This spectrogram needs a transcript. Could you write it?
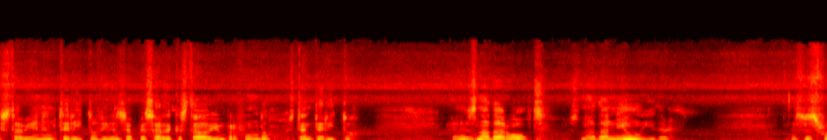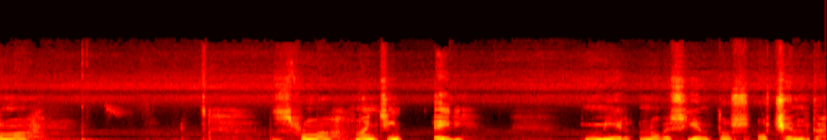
Está bien enterito, fíjense. A pesar de que estaba bien profundo, está enterito. And it's not that old. It's not that new either. This is from a... This is from a 1980. 1980.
